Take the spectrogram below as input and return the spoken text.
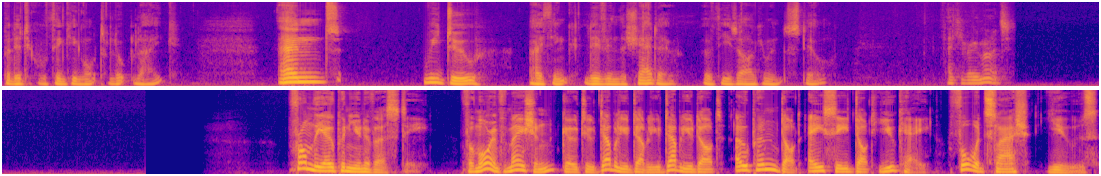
political thinking ought to look like. And we do, I think, live in the shadow of these arguments still. Thank you very much. From the Open University. For more information, go to www.open.ac.uk forward slash use.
